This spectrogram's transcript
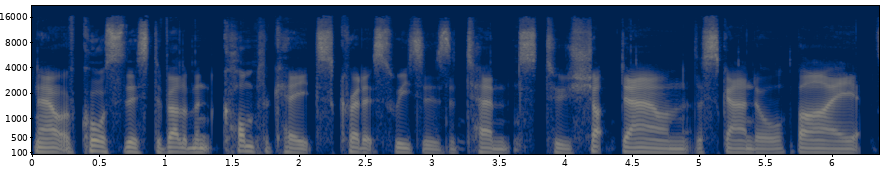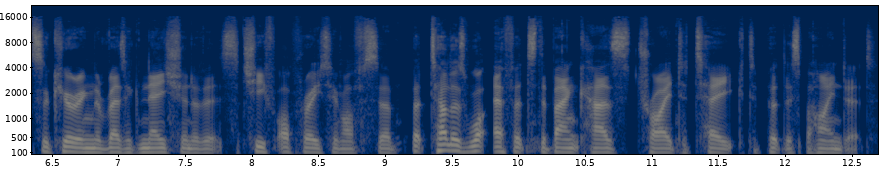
Now, of course, this development complicates Credit Suisse's attempts to shut down the scandal by securing the resignation of its chief operating officer. But tell us what efforts the bank has tried to take to put this behind it.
